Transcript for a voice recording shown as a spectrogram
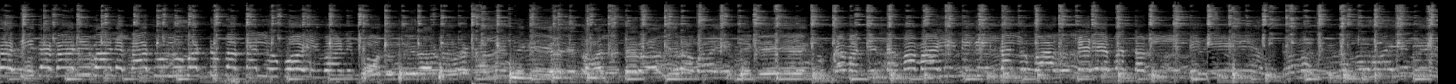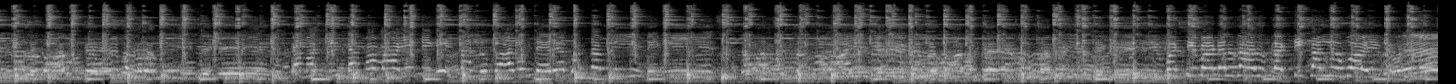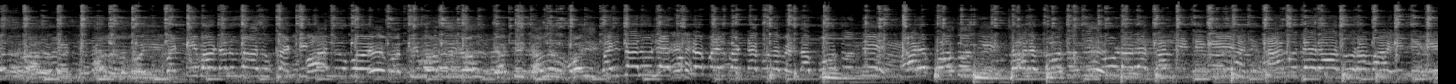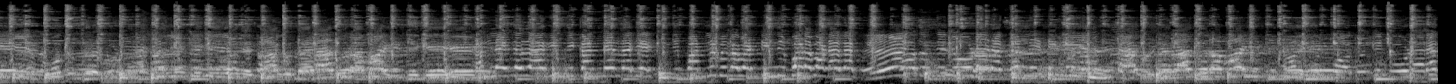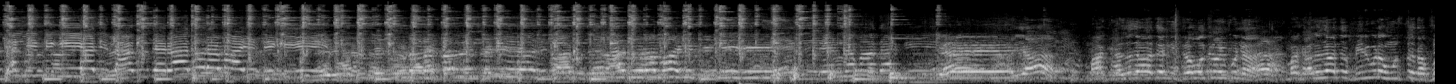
మా కళ్ళు తాగితే నిద్ర పోతున్నాం అనుకున్నా మా కళ్ళు తాగితే మీరు కూడా ఉంచుతుంది తప్ప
